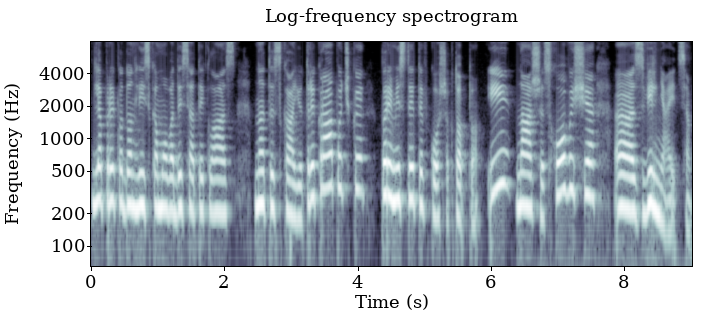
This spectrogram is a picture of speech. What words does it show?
для прикладу, англійська мова 10 клас, натискаю три крапочки, перемістити в кошик. Тобто, і наше сховище е, звільняється.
